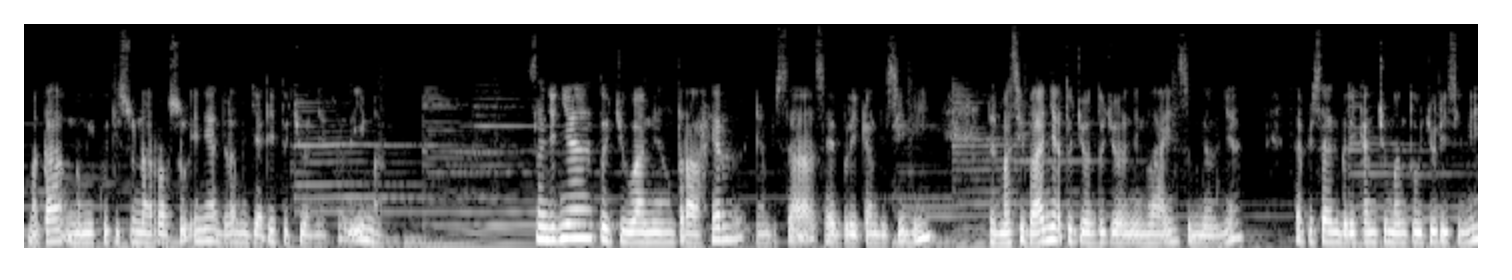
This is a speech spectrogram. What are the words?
Maka mengikuti sunnah Rasul ini adalah menjadi tujuan yang kelima. Selanjutnya tujuan yang terakhir yang bisa saya berikan di sini dan masih banyak tujuan-tujuan yang lain sebenarnya, tapi saya berikan cuma tujuh di sini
